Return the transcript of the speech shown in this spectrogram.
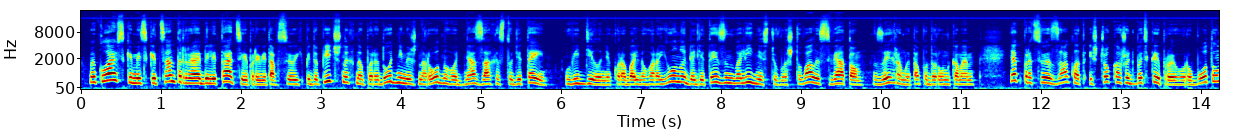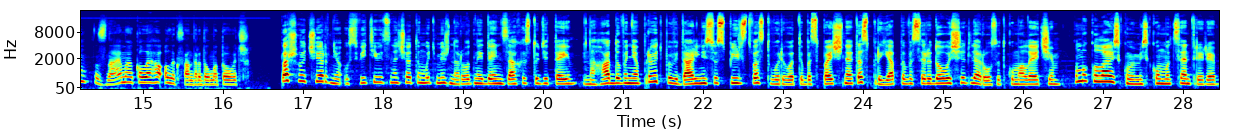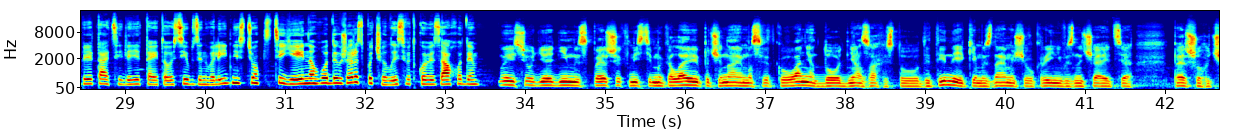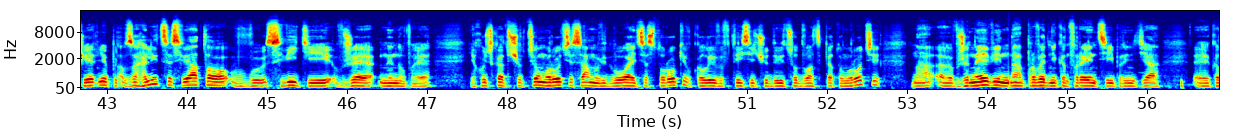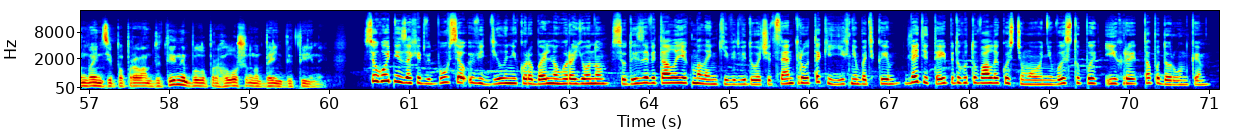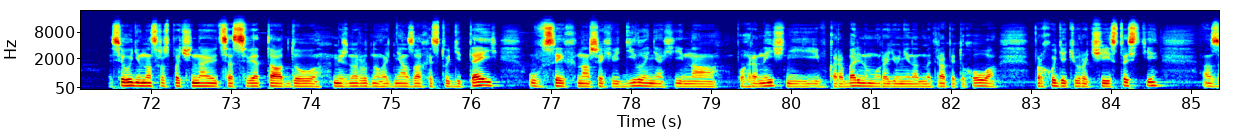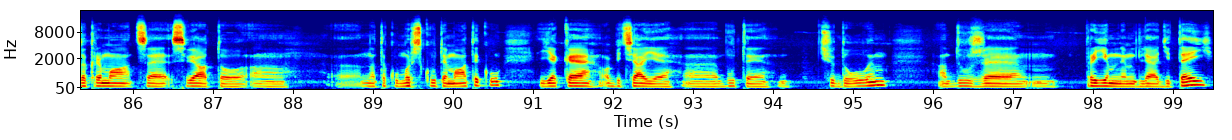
Миколаївський міський центр реабілітації привітав своїх підопічних напередодні Міжнародного дня захисту дітей. У відділенні корабельного району для дітей з інвалідністю влаштували свято з іграми та подарунками. Як працює заклад і що кажуть батьки про його роботу, знає моя колега Олександра Долматович. 1 червня у світі відзначатимуть Міжнародний день захисту дітей, нагадування про відповідальність суспільства створювати безпечне та сприятливе середовище для розвитку малечі. У Миколаївському міському центрі реабілітації для дітей та осіб з інвалідністю з цієї нагоди вже розпочали святкові заходи. Ми сьогодні одним із перших в місті Миколаєві починаємо святкування до Дня захисту дитини, яке ми знаємо, що в Україні визначається 1 червня. Взагалі це свято в світі вже не нове. Я хочу сказати, що в цьому році саме відбувається 100 років, коли в 1925 році на, е, в Женеві на проведенні конференції прийняття е, конвенції по правам дитини було проголошено День дитини. Сьогодні захід відбувся у відділенні корабельного району. Сюди завітали як маленькі відвідувачі центру, так і їхні батьки. Для дітей підготували костюмовані виступи, ігри та подарунки. Сьогодні в нас розпочинаються свята до Міжнародного дня захисту дітей у всіх наших відділеннях і на пограничній, і в корабельному районі на Дмитра Петухова проходять урочистості. Зокрема, це свято а, на таку морську тематику, яке обіцяє е, бути чудовим, дуже приємним для дітей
